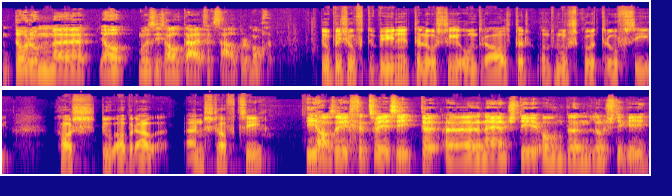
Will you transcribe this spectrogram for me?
Und darum, äh, ja, muss ich es halt einfach selber machen. Du bist auf der Bühne der lustige Unterhalter und musst gut drauf sein. Kannst du aber auch ernsthaft sein? Ich habe sicher zwei Seiten, äh, eine ernste und eine lustige.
